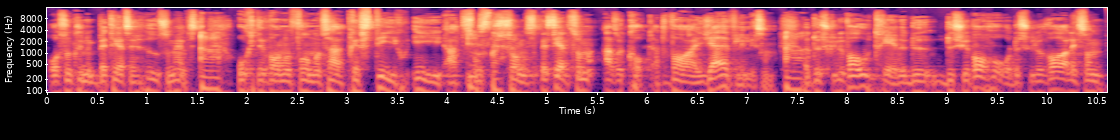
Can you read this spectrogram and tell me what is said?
Och som kunde bete sig hur som helst. Ja. Och det var någon form av så här prestige i att, som, som, speciellt som alltså, kock, att vara jävlig liksom. Ja. Att du skulle vara otrevlig, du, du skulle vara hård, du skulle vara liksom,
